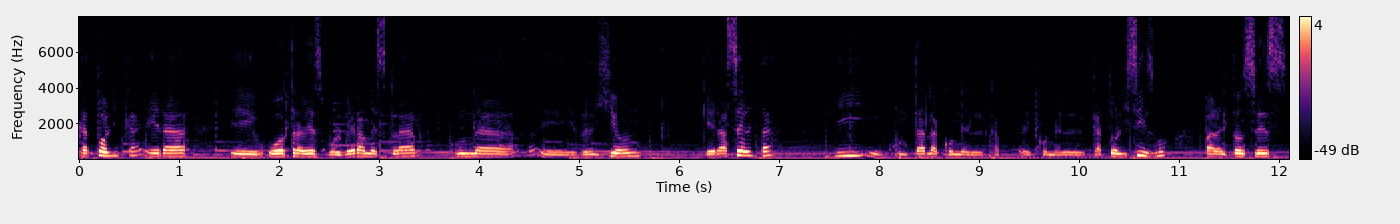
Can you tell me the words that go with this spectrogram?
católica era eh, otra vez volver a mezclar una eh, religión que era celta y juntarla con el, eh, con el catolicismo para entonces,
